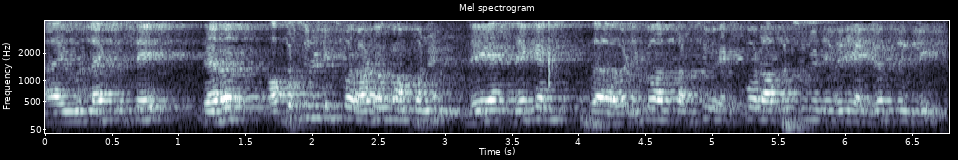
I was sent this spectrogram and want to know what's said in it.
I would like to say there are opportunities for auto component. They, they can, uh, what you call, pursue export opportunity very aggressively.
